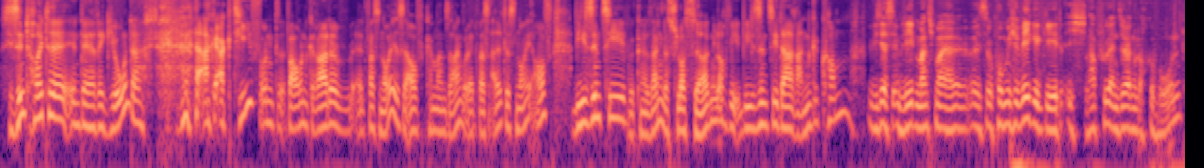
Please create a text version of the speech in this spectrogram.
Sie sind heute in der Region da aktiv und bauen gerade etwas Neues auf, kann man sagen, oder etwas Altes neu auf. Wie sind Sie, wir können sagen, das Schloss Sörgenloch, wie, wie sind Sie da rangekommen? Wie das im Leben manchmal äh, so komische Wege geht. Ich habe früher in Sörgenloch gewohnt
